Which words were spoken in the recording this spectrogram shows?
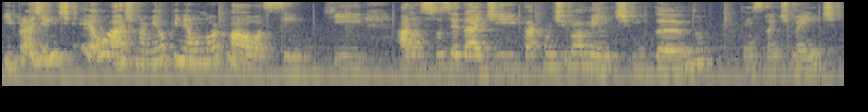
E pra gente, eu acho, na minha opinião, normal, assim, que a nossa sociedade está continuamente mudando, constantemente.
